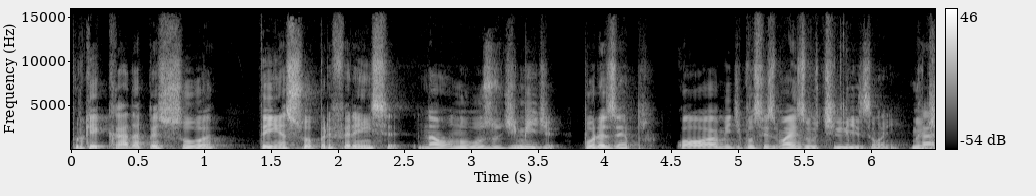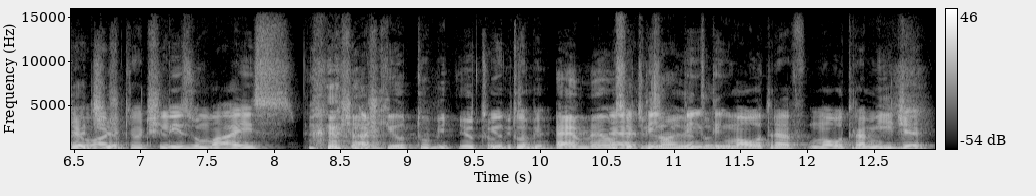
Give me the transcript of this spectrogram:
Porque cada pessoa tem a sua preferência no, no uso de mídia. Por exemplo, qual a mídia que vocês mais utilizam aí no Cara, dia a dia? Eu acho que eu utilizo mais. Acho, acho que YouTube. YouTube. YouTube. É mesmo? É, Você utiliza tem, mais tem, YouTube? Tem uma outra, uma outra mídia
